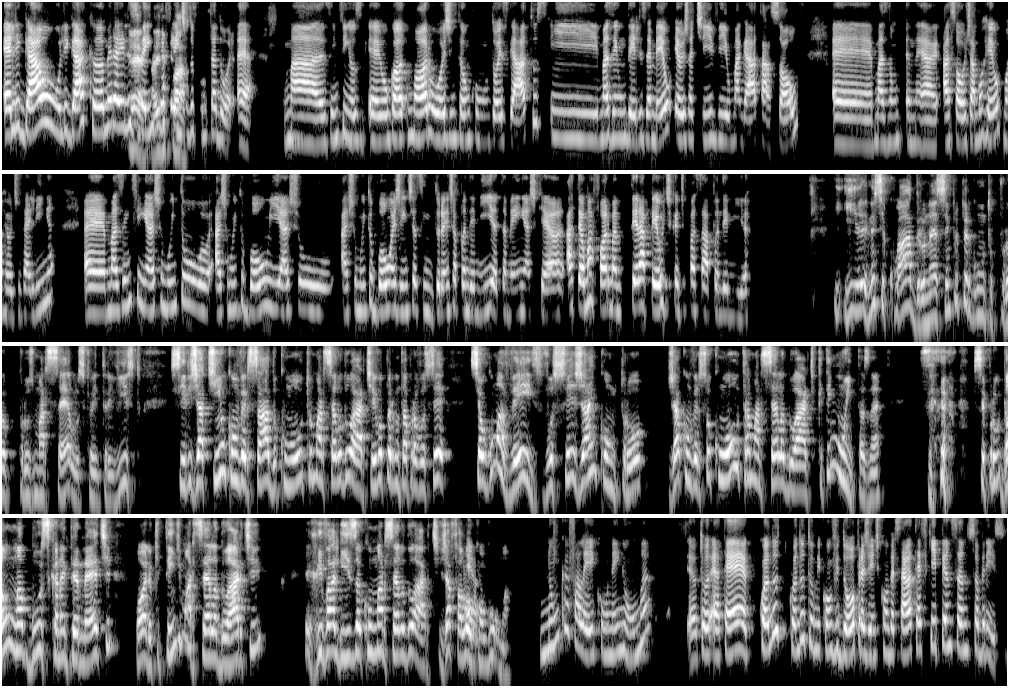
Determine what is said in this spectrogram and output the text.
É ligar, o, ligar a câmera, eles é, vêm para frente passa. do computador. É. Mas, enfim, eu, eu, moro hoje, então, com dois gatos, e mas nenhum deles é meu. Eu já tive uma gata, a Sol, é, mas não, né, a Sol já morreu, morreu de velhinha. É, mas enfim, acho muito, acho muito bom e acho, acho muito bom a gente assim durante a pandemia também. Acho que é até uma forma terapêutica de passar a pandemia. E, e nesse quadro, né, sempre pergunto para os Marcelos que eu entrevisto se eles já tinham conversado com outro Marcelo Duarte. Aí eu vou perguntar para você se alguma vez você já encontrou, já conversou com outra Marcela Duarte, porque tem muitas, né? Você dá uma busca na internet, olha, o que tem de Marcela Duarte rivaliza com Marcelo Duarte. Já falou é, com alguma? Nunca falei com nenhuma. Eu tô até quando quando tu me convidou para a gente conversar, eu até fiquei pensando sobre isso.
